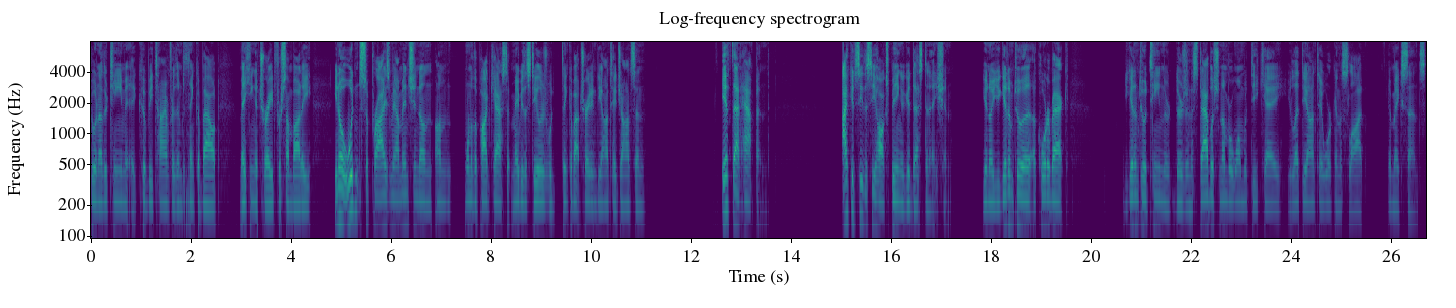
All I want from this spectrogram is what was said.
to another team. It could be time for them to think about making a trade for somebody. You know, it wouldn't surprise me. I mentioned on on one of the podcasts that maybe the Steelers would think about trading Diontae Johnson. If that happened, I could see the Seahawks being a good destination. You know, you get them to a, a quarterback, you get them to a team. There, there's an established number one with DK. You let Diontae work in the slot. It makes sense.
